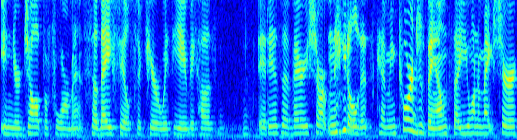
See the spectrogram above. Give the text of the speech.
in your job performance so they feel secure with you because it is a very sharp needle that's coming towards them so you want to make sure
